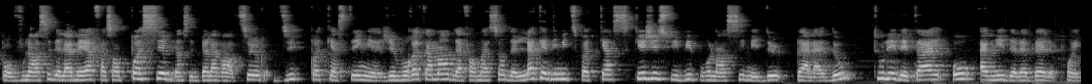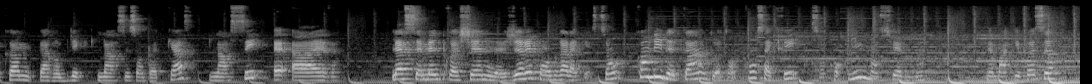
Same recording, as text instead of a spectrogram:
pour vous lancer de la meilleure façon possible dans cette belle aventure du podcasting, je vous recommande la formation de l'Académie du podcast que j'ai suivie pour lancer mes deux balados. Tous les détails au amiedelabel.com par oblique lancer son podcast, lancer ER. La semaine prochaine, je répondrai à la question combien de temps doit-on consacrer à son contenu mensuellement? Ne manquez pas ça!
